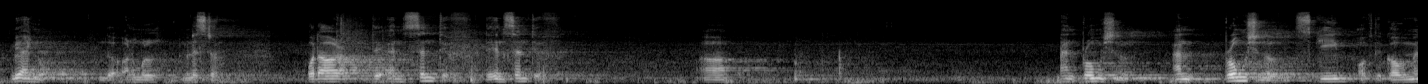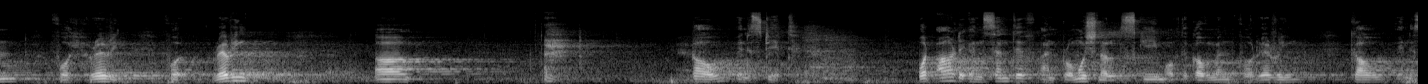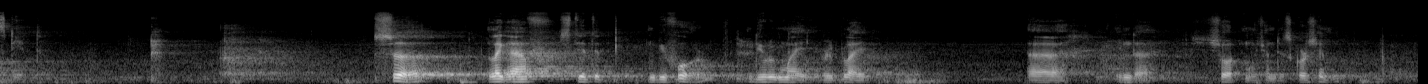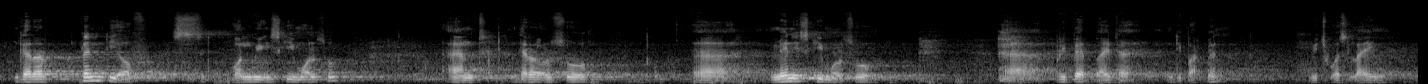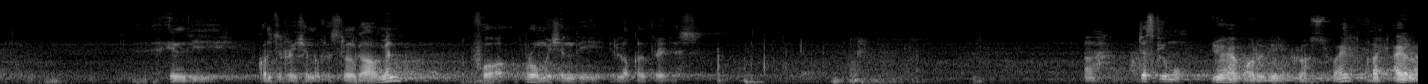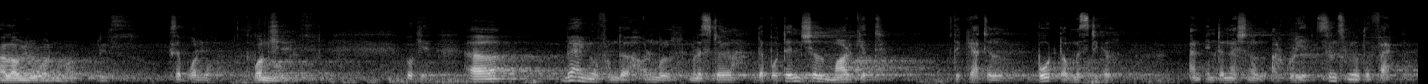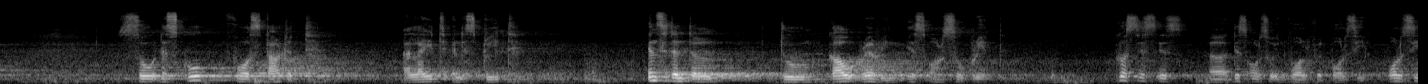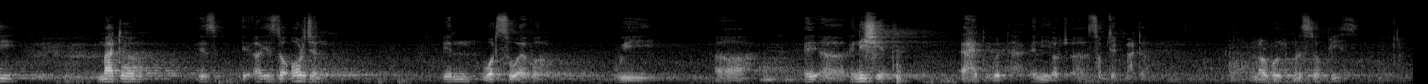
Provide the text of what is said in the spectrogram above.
may I know, the Honorable Minister, what are the incentive, the incentive and promotional and promotional scheme of the government for rearing, for rearing uh, cow in the state? What are the incentive and promotional scheme of the government for rearing cow in the state? Sir, like I have stated before during my reply uh, in the short motion discussion, there are plenty of ongoing scheme also, and there are also uh, many scheme also uh, prepared by the department, which was lying in the consideration of the central government for promotion the local traders. Uh, just few more, You have already crossed five, but I will allow you one more, please. except one more. One more, please. Okay. Uh, may I know from the Honorable Minister the potential market of the cattle, both domestical and international, are great, since we know the fact. So the scope for started a light in the street, incidental to cow rearing is also great. Because this is uh, this also involved with policy. Policy matter is uh, is the origin in whatsoever we uh, uh, initiate ahead with any of, uh, subject matter. Honorable Minister, please.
